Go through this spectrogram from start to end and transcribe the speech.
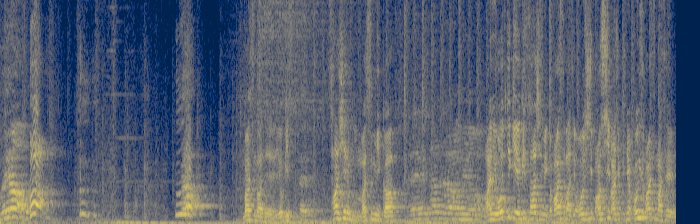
뭐야? 말씀하세요. 여기 사시는 분 맞습니까? 네, 사는 사람이요. 아니 어떻게 여기서 사십니까? 말씀하세요. 어시 어시 마시 그냥 거기서 말씀하세요.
